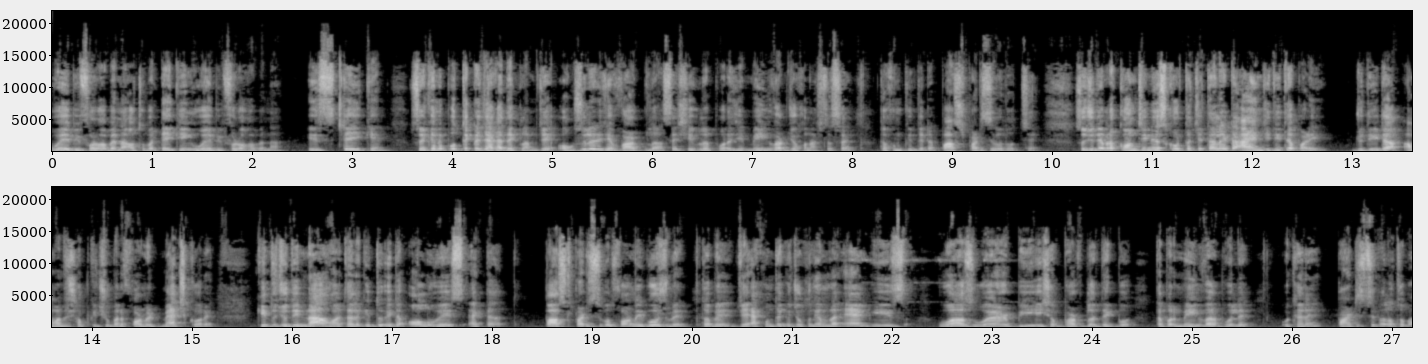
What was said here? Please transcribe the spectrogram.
way before হবে না, অথবা টেকিং ওয়ে বিফোরও হবে না ইজ টেকেন সো এখানে প্রত্যেকটা জায়গায় দেখলাম যে অক্সিলারি যে ভার্বগুলো আছে, সেগুলোর পরে যে মেইন ভার্ব যখন আসতেছে, তখন কিন্তু এটা পাস্ট পার্টিসিপল হচ্ছে। সো যদি আমরা কন্টিনিউস করতে চাই, তাহলে এটা আইএনজি দিতে পারি। যদি এটা আমাদের সবকিছু মানে ফর্মেট ম্যাচ করে, কিন্তু যদি না হয়, তাহলে কিন্তু এটা অলওয়েজ একটা পাস্ট পার্টিসিপল ফর্মেই বসবে। তবে যে এখন থেকে যখনই আমরা am is was were be এইসব ভার্বগুলো দেখব, তারপর মেইন ভার্ব হলে ওইখানে পার্টিসিপেল অথবা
